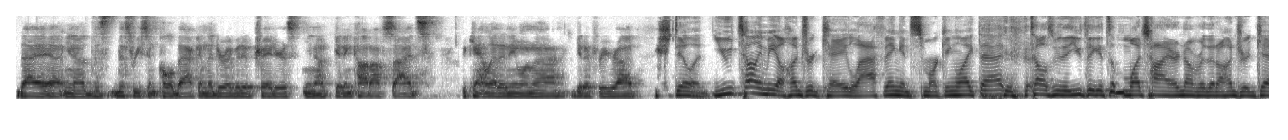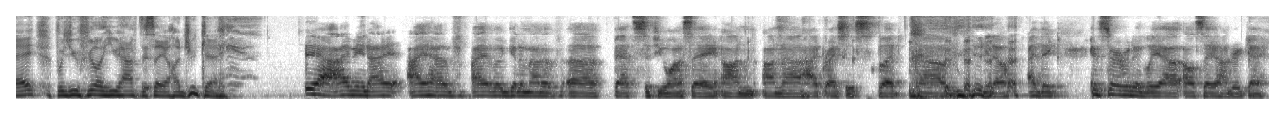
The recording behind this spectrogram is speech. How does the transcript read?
that uh, you know this this recent pullback in the derivative traders you know getting caught off sides we can't let anyone uh, get a free ride. Dylan, you telling me 100K laughing and smirking like that tells me that you think it's a much higher number than 100K, but you feel like you have to say 100K. Yeah, I mean, I, I have I have a good amount of uh, bets, if you want to say, on on uh, high prices, but um, you know, I think conservatively, I'll, I'll say 100k.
